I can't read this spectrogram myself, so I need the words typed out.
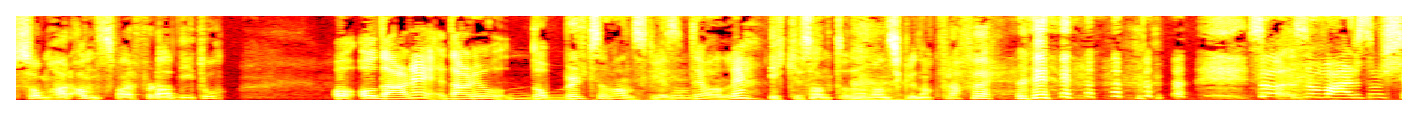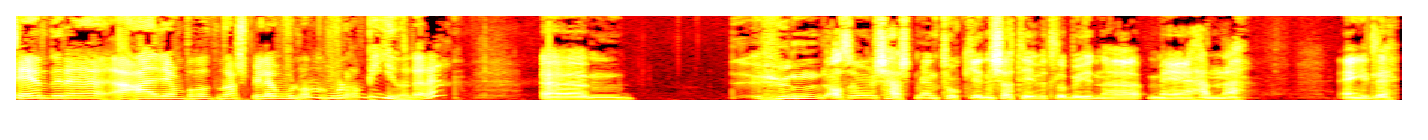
som har ansvar for da de to. Og, og da, er det, da er det jo dobbelt så vanskelig som til vanlig. Ikke sant? Og det er vanskelig nok fra før. Så, så hva er det som skjer? Dere er hjemme på dette nachspielet. Hvordan, hvordan begynner dere? Ehm, hun, altså kjæresten min tok initiativet til å begynne med henne, egentlig.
